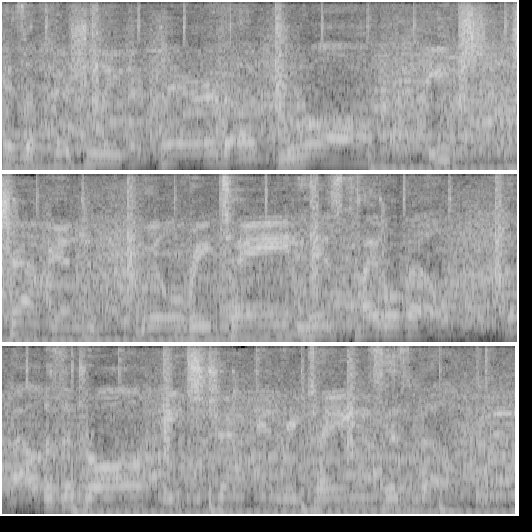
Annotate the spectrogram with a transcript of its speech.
is officially declared a draw. Each champion will retain his title belt. The bout is a draw. Each champion retains his belt.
